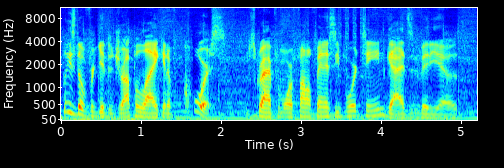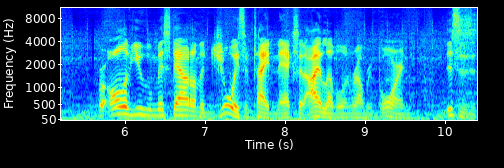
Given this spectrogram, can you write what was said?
please don't forget to drop a like, and of course, subscribe for more Final Fantasy XIV guides and videos. For all of you who missed out on the joys of Titan X at eye level in Realm Reborn, this is as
